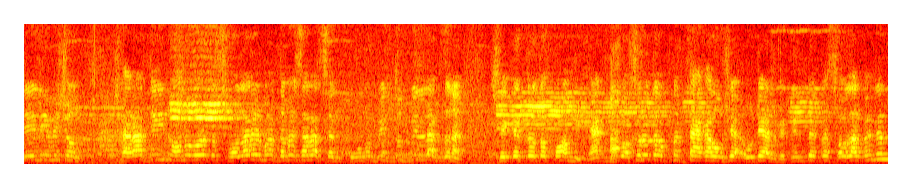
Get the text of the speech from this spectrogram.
টেলিভিশন সারাদিন অনবরত সোলারের মাধ্যমে চালাচ্ছেন, কোনো বিদ্যুৎ বিল লাগছে না। সেক্ষেত্রে তো কমই। এক দু বছরে তো আপনার টাকা উঠে উঠে আসবে। কিন্তু একটা সোলার প্যানেল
